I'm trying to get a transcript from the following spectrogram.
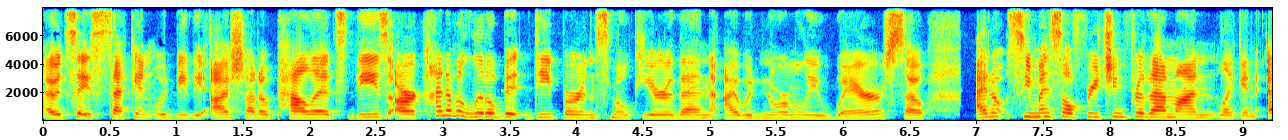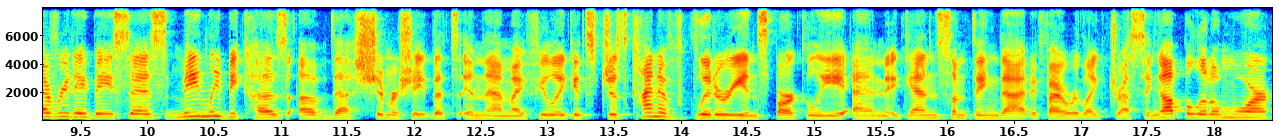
I would say second would be the eyeshadow palettes. These are kind of a little bit deeper and smokier than I would normally wear. So I don't see myself reaching for them on like an everyday basis, mainly because of the shimmer shade that's in them. I feel like it's just kind of glittery and sparkly. And again, something that if I were like dressing up a little more,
